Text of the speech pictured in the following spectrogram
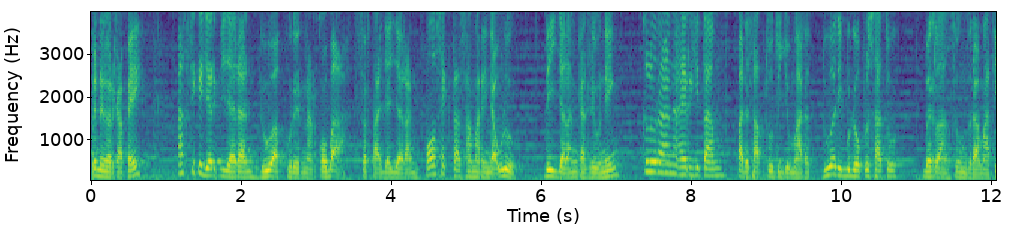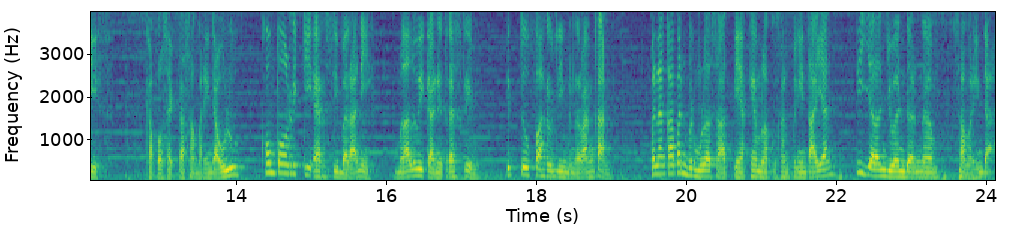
Pendengar KP, aksi kejar-kejaran dua kurir narkoba serta jajaran Polsekta Samarinda Ulu di Jalan Kadri Uning, Kelurahan Air Hitam pada Sabtu 7 Maret 2021 berlangsung dramatis. Kapolsekta Samarinda Ulu, Kompol Riki R. Sibarani, melalui Kanit Reskrim, Ibtu Fahrudi menerangkan, penangkapan bermula saat pihaknya melakukan pengintaian di Jalan Juanda 6, Samarinda.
